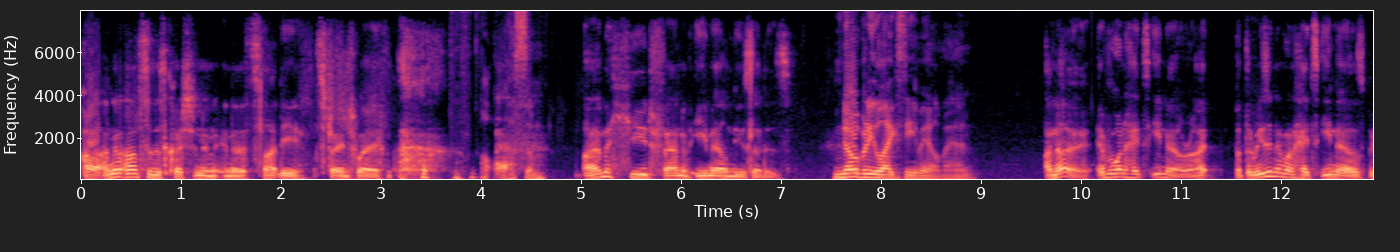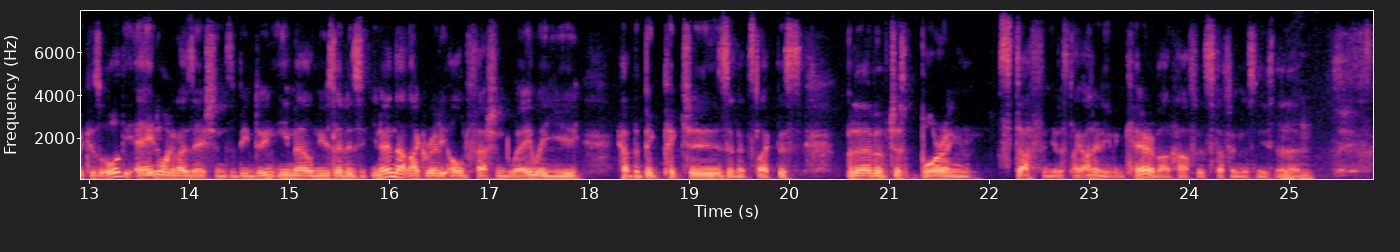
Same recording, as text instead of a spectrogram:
Uh, I'm going to answer this question in, in a slightly strange way. awesome. I am a huge fan of email newsletters. Nobody likes email, man. I know everyone hates email, right? But the reason everyone hates email is because all the aid organizations have been doing email newsletters, you know, in that like really old fashioned way where you have the big pictures and it's like this blurb of just boring stuff and you're just like, I don't even care about half of the stuff in this newsletter. Mm-hmm.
